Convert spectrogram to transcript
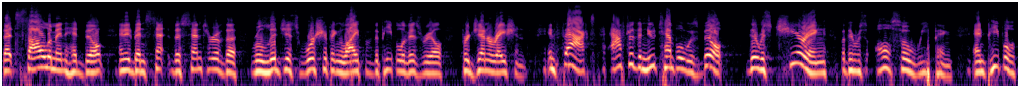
that Solomon had built and had been the center of the religious worshiping life of the people of Israel for generations. In fact, after the new temple was built, there was cheering, but there was also weeping. And people,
